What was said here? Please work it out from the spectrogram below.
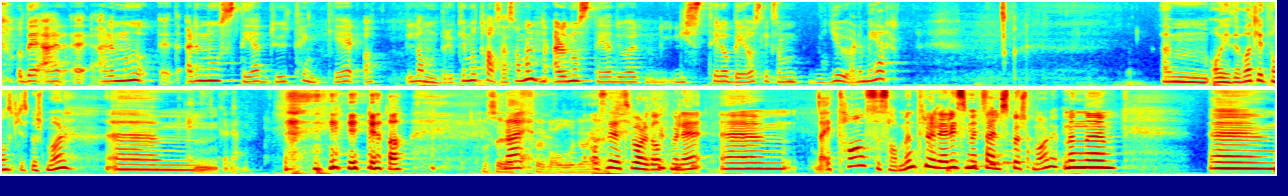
Og det er er det, noe, er det noe sted du tenker at landbruket må ta seg sammen? Er det noe sted du har lyst til å be oss liksom gjøre det mer? Um, oi, det var et litt vanskelig spørsmål. Um, jeg liker det. ja. Og så rett for valg og rett for valg alt mulig. Um, nei, ta seg sammen tror jeg liksom er feil spørsmål. Men um, um,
